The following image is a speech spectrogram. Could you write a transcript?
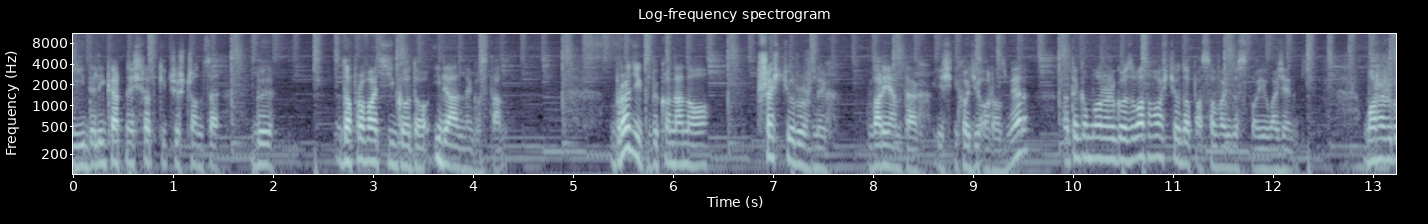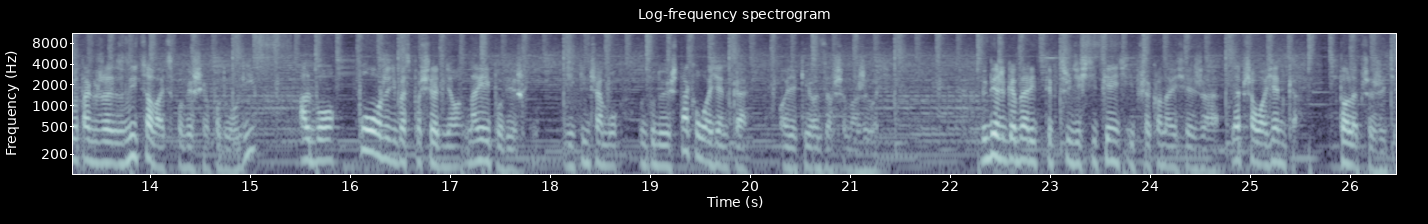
i delikatne środki czyszczące, by doprowadzić go do idealnego stanu. Brodzik wykonano w sześciu różnych wariantach, jeśli chodzi o rozmiar, dlatego możesz go z łatwością dopasować do swojej łazienki. Możesz go także zlicować z powierzchnią podłogi albo położyć bezpośrednio na jej powierzchni, dzięki czemu zbudujesz taką łazienkę, o jakiej od zawsze marzyłeś. Wybierz Geberit typ 35 i przekonaj się, że lepsza łazienka to lepsze życie.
